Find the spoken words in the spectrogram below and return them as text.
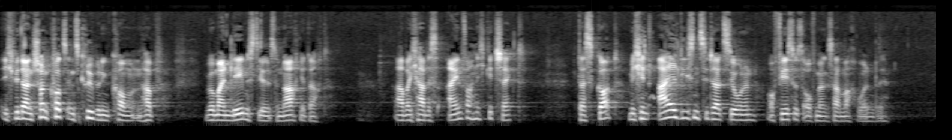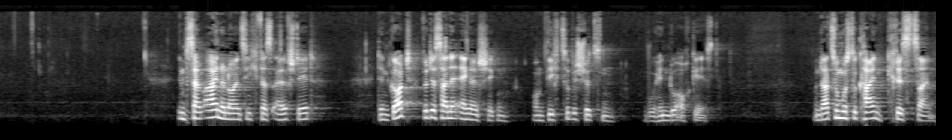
ich bin dann schon kurz ins Grübeln gekommen und habe über meinen Lebensstil so nachgedacht. Aber ich habe es einfach nicht gecheckt, dass Gott mich in all diesen Situationen auf Jesus aufmerksam machen wollte. In Psalm 91, Vers 11 steht, denn Gott wird dir seine Engel schicken, um dich zu beschützen, wohin du auch gehst. Und dazu musst du kein Christ sein.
